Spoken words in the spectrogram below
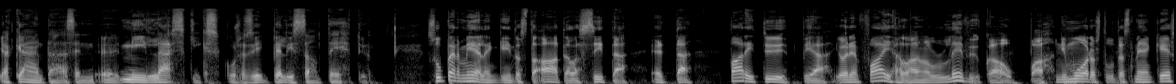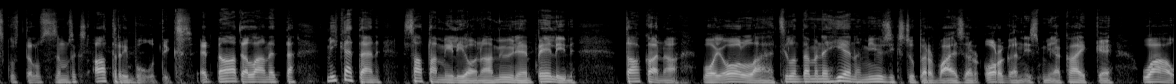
ja kääntää sen niin läskiksi, kun se pelissä on tehty. Super mielenkiintoista ajatella sitä, että pari tyyppiä, joiden faijalla on ollut levykauppa, niin muodostuu tässä meidän keskustelussa semmoiseksi attribuutiksi. Että me ajatellaan, että mikä tämän 100 miljoonaa myyneen pelin takana voi olla, että sillä on tämmöinen hieno music supervisor organismi ja kaikkea. Wow,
